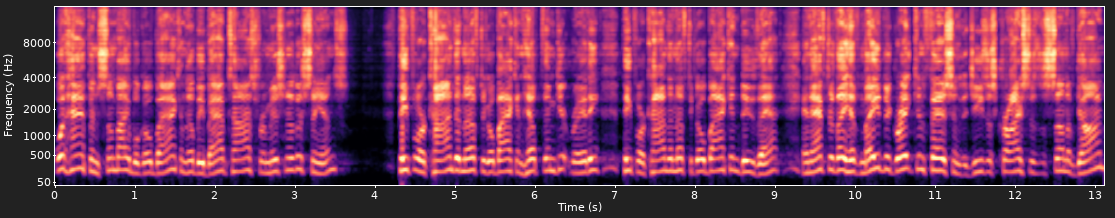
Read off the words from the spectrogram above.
What happens? Somebody will go back and they'll be baptized for remission of their sins. People are kind enough to go back and help them get ready. People are kind enough to go back and do that. And after they have made the great confession that Jesus Christ is the Son of God,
